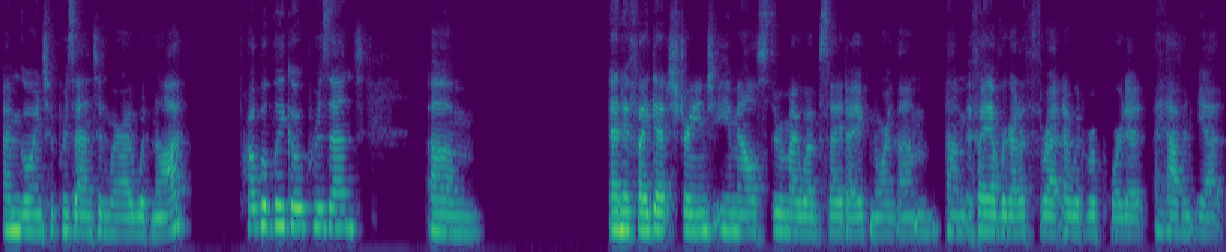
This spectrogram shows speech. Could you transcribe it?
I'm going to present and where I would not probably go present. Um, and if I get strange emails through my website, I ignore them. Um, if I ever got a threat, I would report it. I haven't yet.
